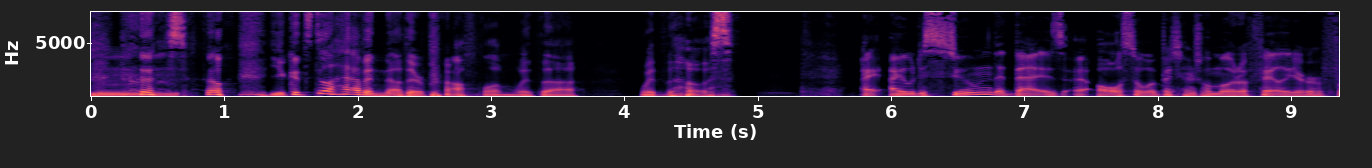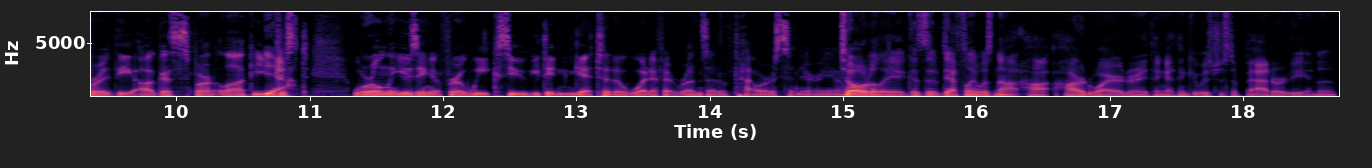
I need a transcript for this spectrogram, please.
so you could still have another problem with uh with those. I, I would assume that that is also a potential mode of failure for the August smart lock. You Yeah. just we're only using it for a week, so you didn't get to the what if it runs out of power scenario. Totally, because it definitely was not hot, hardwired or anything. I think it was just a battery in it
